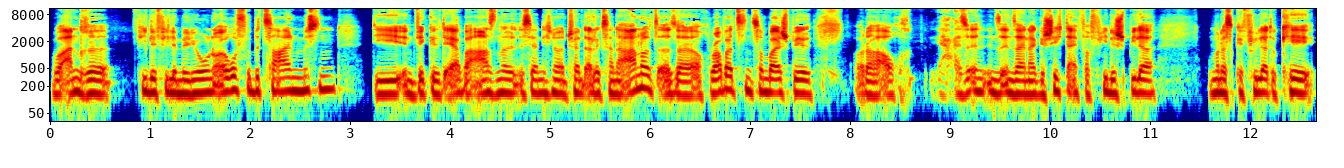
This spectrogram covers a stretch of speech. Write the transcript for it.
wo andere viele, viele Millionen Euro für bezahlen müssen. Die entwickelt er bei Arsenal, ist ja nicht nur Trent Alexander-Arnold, also auch Robertson zum Beispiel oder auch, ja, also in, in seiner Geschichte einfach viele Spieler, wo man das Gefühl hat, okay,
